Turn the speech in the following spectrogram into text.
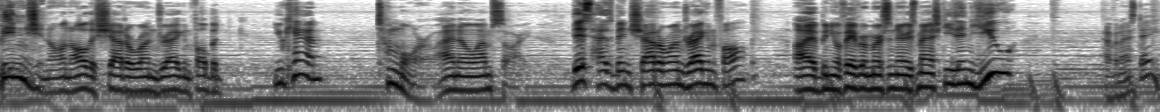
binging on all the Shadowrun Dragonfall, but you can tomorrow. I know, I'm sorry. This has been Shadowrun Dragonfall. I have been your favorite mercenary Smash Keys, and you have a nice day.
